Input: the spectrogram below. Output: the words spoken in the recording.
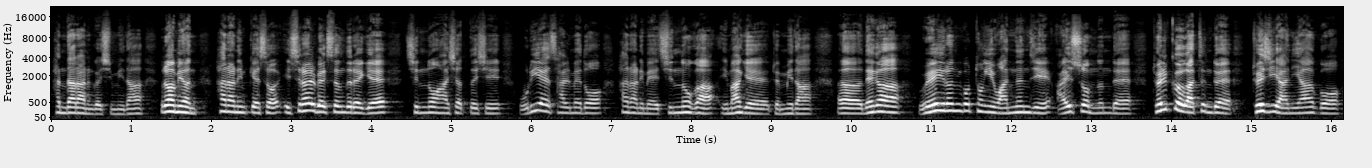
한다라는 것입니다. 그러면 하나님께서 이스라엘 백성들에게 진노하셨듯이 우리의 삶에도 하나님의 진노가 임하게 됩니다. 어, 내가 왜 이런 고통이 왔는지 알 수 없는데 될 것 같은데 되지 아니하고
